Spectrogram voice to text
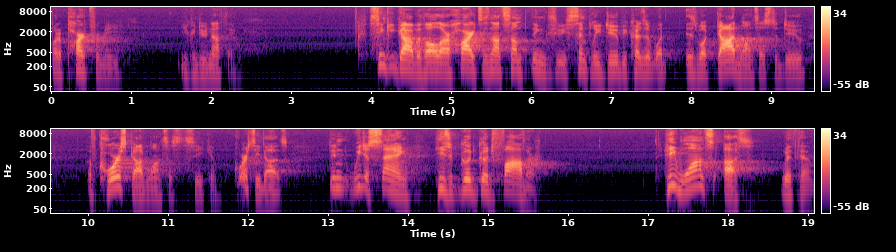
But apart from me, you can do nothing. Seeking God with all our hearts is not something we simply do because it what is what God wants us to do. Of course, God wants us to seek Him. Of course, He does. Didn't we just sang, He's a good, good Father. He wants us with Him.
